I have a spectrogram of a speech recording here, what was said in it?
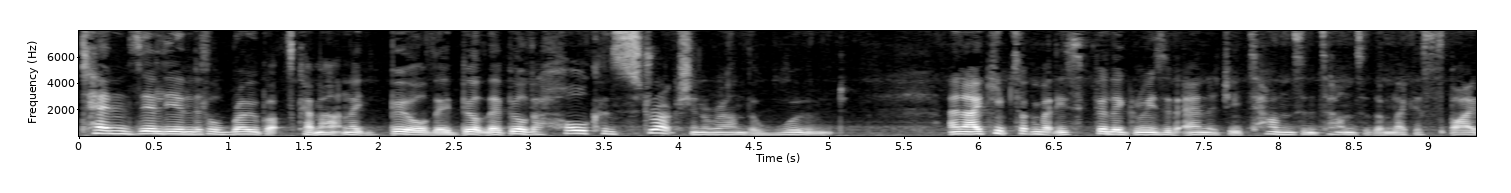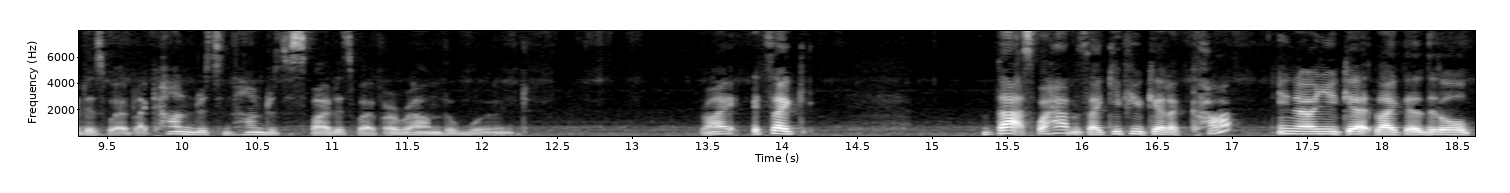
10 zillion little robots come out and like build, they build, they build a whole construction around the wound. And I keep talking about these filigrees of energy, tons and tons of them, like a spider's web, like hundreds and hundreds of spider's web around the wound. Right? It's like that's what happens. Like if you get a cut, you know, and you get like a little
